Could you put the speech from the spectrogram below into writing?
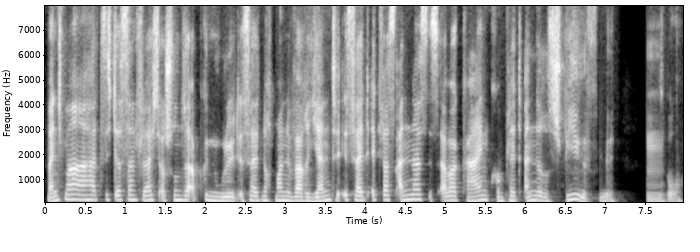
manchmal hat sich das dann vielleicht auch schon so abgenudelt, ist halt nochmal eine Variante, ist halt etwas anders, ist aber kein komplett anderes Spielgefühl. Mhm. So.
